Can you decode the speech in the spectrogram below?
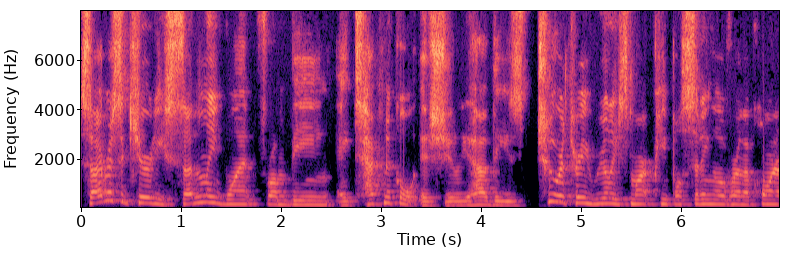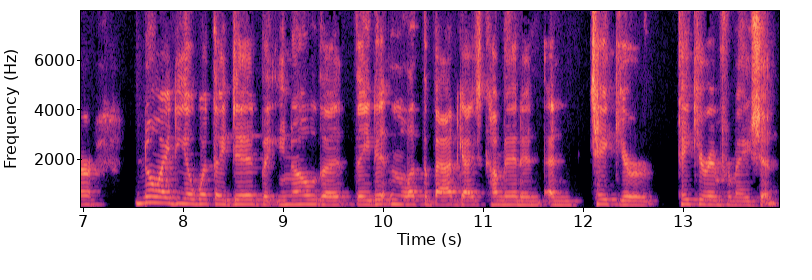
Cybersecurity suddenly went from being a technical issue. You have these two or three really smart people sitting over in the corner no idea what they did, but you know that they didn't let the bad guys come in and, and take your take your information.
